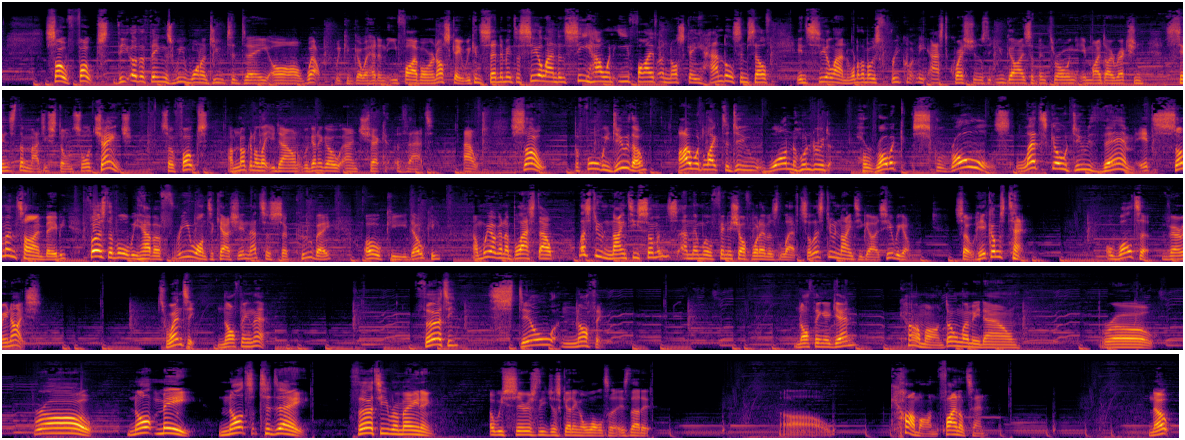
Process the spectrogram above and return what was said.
So, folks, the other things we want to do today are, well, we can go ahead and E5 or Inosuke. We can send him into Sealand and see how an E5 Inosuke handles himself in Sealand. One of the most frequently asked questions that you guys have been throwing in my direction since the Magic Stone Sword change. So, folks, I'm not going to let you down. We're going to go and check that out. So, before we do, though, I would like to do 100 Heroic Scrolls. Let's go do them. It's summon time, baby. First of all, we have a free one to cash in. That's a Sakube. Okie dokie. And we are going to blast out. Let's do 90 summons, and then we'll finish off whatever's left. So let's do 90, guys. Here we go. So here comes 10. A Walter. Very nice. 20. Nothing there. 30. Still nothing. Nothing again. Come on, don't let me down. Bro. Bro! Not me! Not today! 30 remaining. Are we seriously just getting a Walter? Is that it? Oh. Come on, final 10. Nope.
